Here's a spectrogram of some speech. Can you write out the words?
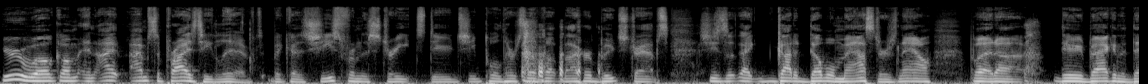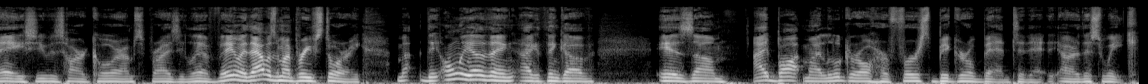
You're welcome. And I, I'm surprised he lived because she's from the streets, dude. She pulled herself up by her bootstraps. She's like got a double master's now. But uh, dude, back in the day, she was hardcore. I'm surprised he lived. But anyway, that was my brief story. My, the only other thing I can think of is um, I bought my little girl her first big girl bed today or this week.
